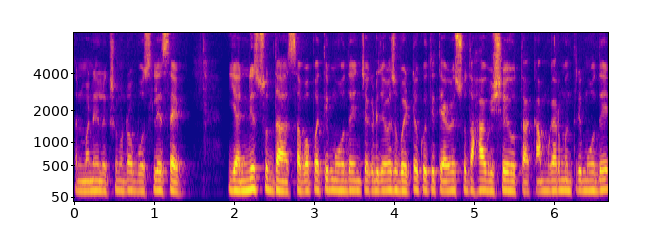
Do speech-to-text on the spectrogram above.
सन्मान्य लक्ष्मणराव भोसले साहेब यांनीसुद्धा सभापती महोदय यांच्याकडे ज्यावेळेस बैठक होती त्यावेळेससुद्धा हा विषय होता. कामगार मंत्री महोदय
